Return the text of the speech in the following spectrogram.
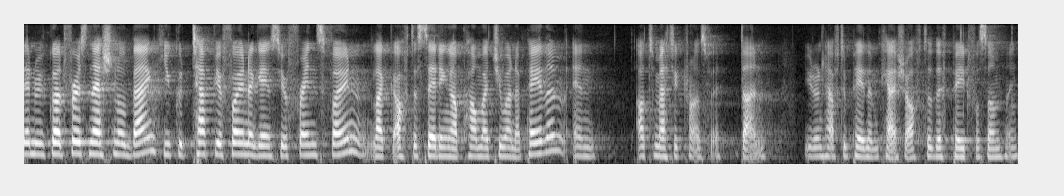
Then we've got First National Bank. You could tap your phone against your friend's phone, like after setting up how much you want to pay them, and automatic transfer, done. You don't have to pay them cash after they've paid for something.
